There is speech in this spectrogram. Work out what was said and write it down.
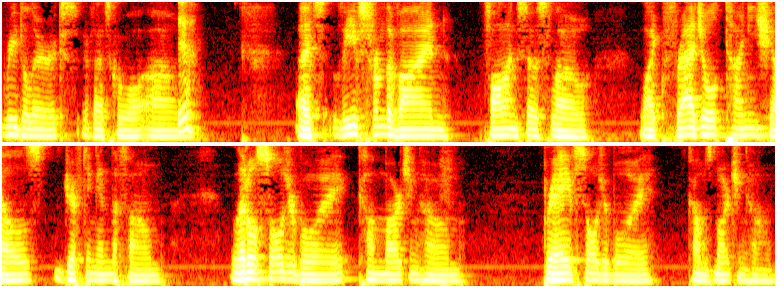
read the lyrics if that's cool. Um, Yeah. It's leaves from the vine falling so slow, like fragile tiny shells drifting in the foam. Little soldier boy come marching home. Brave soldier boy comes marching home.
